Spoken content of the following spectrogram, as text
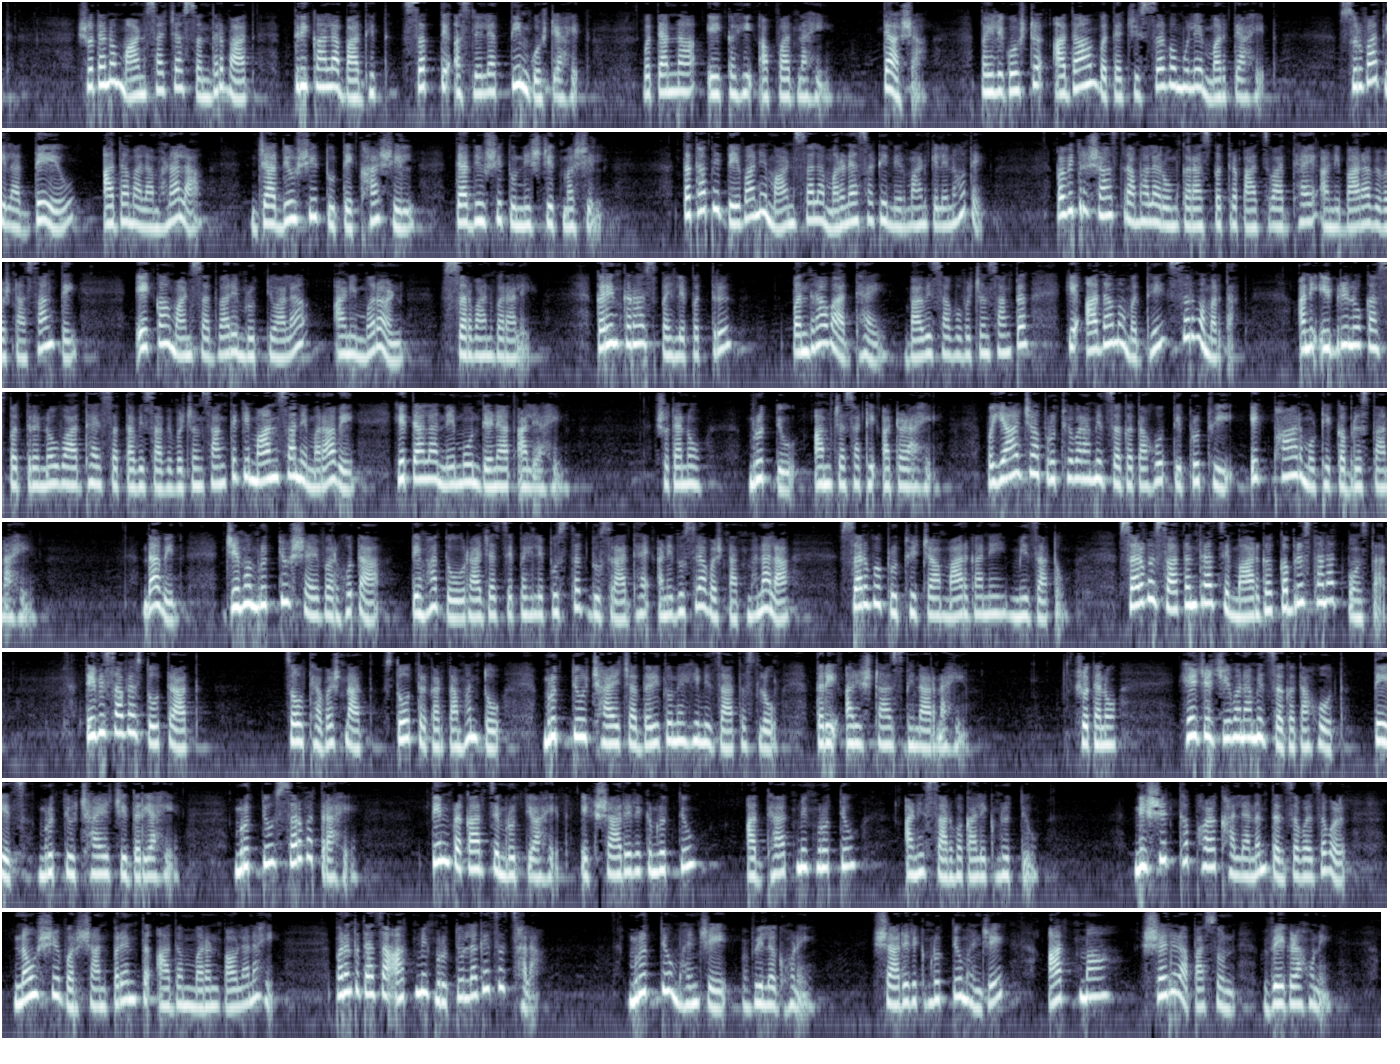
श्रोत्यानो माणसाच्या संदर्भात त्रिकाला बाधित सत्य असलेल्या तीन गोष्टी आहेत व त्यांना एकही अपवाद नाही. त्या अशा. पहिली गोष्ट आदाम व त्याची सर्व मुले मरते आहेत. सुरुवातीला देव आदामाला म्हणाला ज्या दिवशी तू ते खाशील त्या दिवशी तू निश्चित मरशील. तथापि देवाने माणसाला मरण्यासाठी निर्माण केले नव्हते. पवित्र शास्त्र आम्हाला रोमकरासपत्र पाचवा अध्याय आणि बाराव्या वचनात सांगते एका माणसाद्वारे मृत्यू आला आणि मरण सर्वांवर आले. करिनकरास पहिले पत्र पंधरावा अध्याय बावीसावं वचन सांगतं की आदामामध्ये सर्व मरतात. आणि इब्रिलोकास पत्र नववा अध्याय सत्तावीसावे वचन सांगते की माणसाने मरावे हे त्याला नेमून देण्यात आले आहे. श्रोत्यानो मृत्यू आमच्यासाठी अटळ आहे व या ज्या पृथ्वीवर आम्ही जगत आहोत ती पृथ्वी एक फार मोठे कब्रस्तान आहे. दावीद जेव्हा मृत्यू शयवर होता तेव्हा तो राजाचे पहिले पुस्तक दुसरा अध्याय आणि दुसऱ्या वचनात म्हणाला सर्व पृथ्वीच्या मार्गाने मी जातो. सर्व स्वातंत्र्याचे मार्ग कब्रस्थानात पोहोचतात. तेविसाव्या स्तोत्रात चौथ्या वचनात स्तोत्रकर्ता म्हणतो मृत्यू छायेच्या दरीतूनही मी जात असलो तरी अरिष्टास भिणार नाही. श्रोत्यानो हे जे जीवन आम्ही जगत आहोत तेच मृत्यू छायेची दरी आहे. मृत्यू सर्वत्र आहे. तीन प्रकारचे मृत्यू आहेत. एक शारीरिक मृत्यू आध्यात्मिक मृत्यू आणि सार्वकालिक मृत्यू. निषिद्ध फळ खाल्ल्यानंतर जवळजवळ नऊशे वर्षांपर्यंत आदम मरण पावला नाही परंतु त्याचा आत्मिक मृत्यू लगेचच झाला. मृत्यू म्हणजे विलग होणे. शारीरिक मृत्यू म्हणजे आत्मा शरीरापासून वेगळा होणे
